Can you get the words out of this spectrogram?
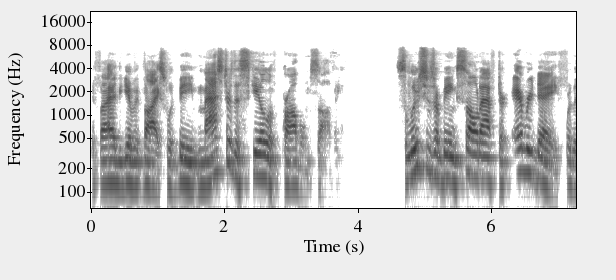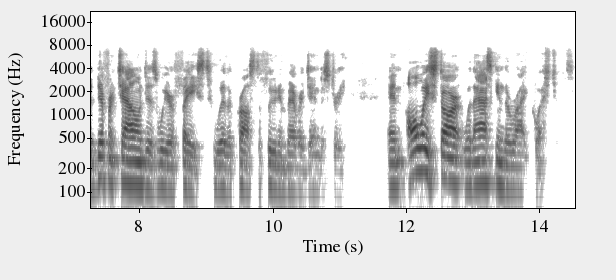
if I had to give advice, would be master the skill of problem solving. Solutions are being sought after every day for the different challenges we are faced with across the food and beverage industry. And always start with asking the right questions.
